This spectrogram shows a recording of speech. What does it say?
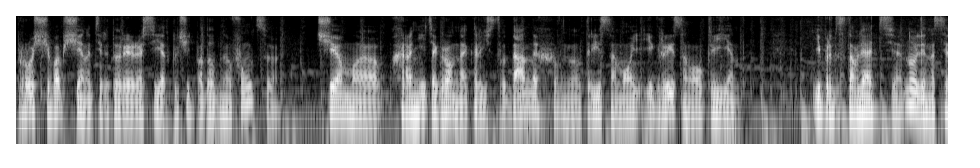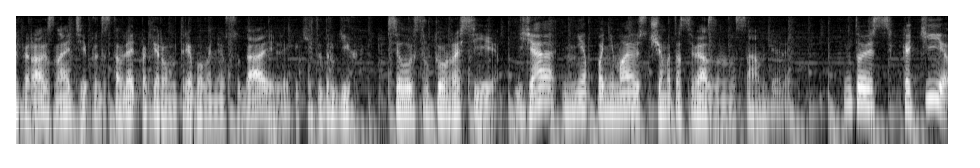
проще вообще на территории России отключить подобную функцию, чем э, хранить огромное количество данных внутри самой игры, самого клиента. И предоставлять, ну или на серверах, знаете, и предоставлять по первому требованию суда или каких-то других силовых структур России. Я не понимаю, с чем это связано на самом деле. Ну, то есть, какие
